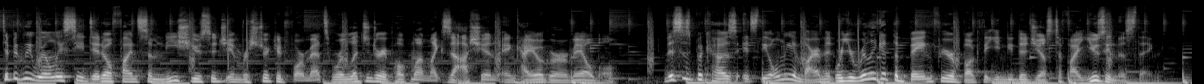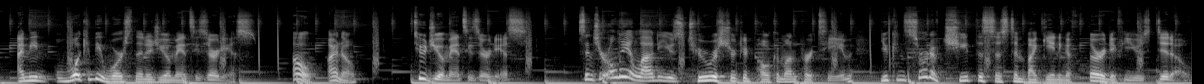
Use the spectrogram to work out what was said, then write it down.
Typically, we only see Ditto find some niche usage in restricted formats where legendary Pokemon like Zacian and Kyogre are available. This is because it's the only environment where you really get the bang for your buck that you need to justify using this thing. I mean, what could be worse than a Geomancy Xerneas? Oh, I know. Two Geomancy Xerneas. Since you're only allowed to use two restricted Pokemon per team, you can sort of cheat the system by gaining a third if you use Ditto.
